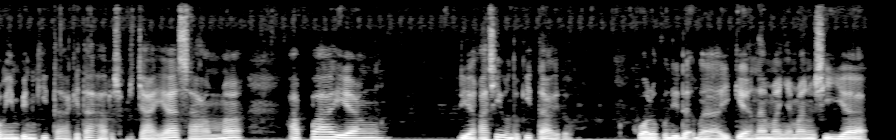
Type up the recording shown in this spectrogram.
pemimpin kita. Kita harus percaya sama apa yang dia kasih untuk kita gitu. Walaupun tidak baik ya namanya manusia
